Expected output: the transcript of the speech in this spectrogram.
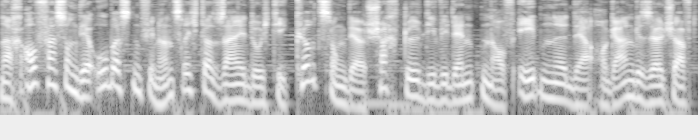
Nach Auffassung der obersten Finanzrichter sei durch die Kürzung der Schachteldividenden auf Ebene der Organgesellschaft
